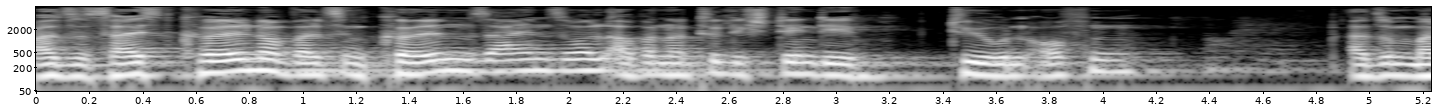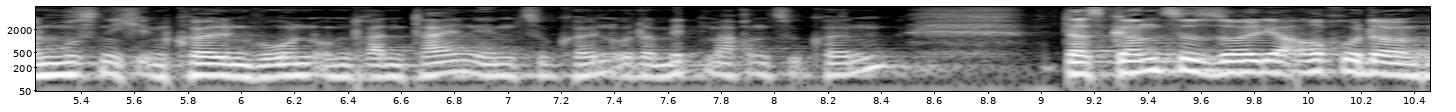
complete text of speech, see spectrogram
Also es heißt Kölner, weil es in Köln sein soll, aber natürlich stehen die Türen offen. Also man muss nicht in Köln wohnen, um daran teilnehmen zu können oder mitmachen zu können. Das Ganze soll ja auch, oder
